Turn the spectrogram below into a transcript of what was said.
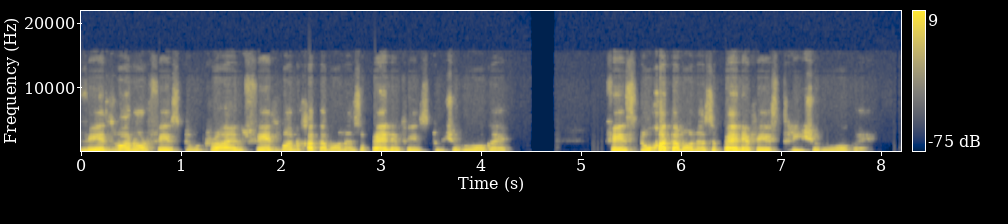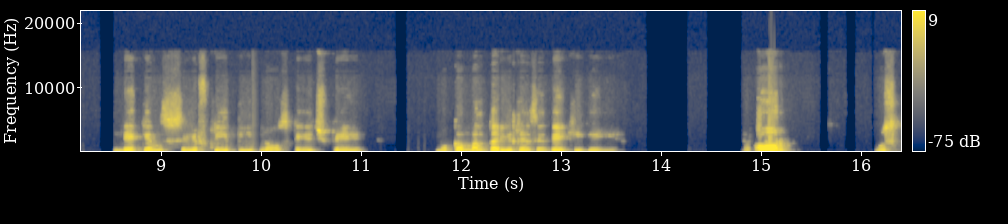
फ़ेज़ वन और phase two trial phase one खत्म होने से पहले फ़ेज़ टू शुरू हो गए। फ़ेज़ टू खत्म होने से पहले फ़ेज़ थ्री शुरू हो गए। लेकिन सेफ्टी तीनों स्टेज पे मुकम्मल तरीके से देखी गई है। अच्छा। और उस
